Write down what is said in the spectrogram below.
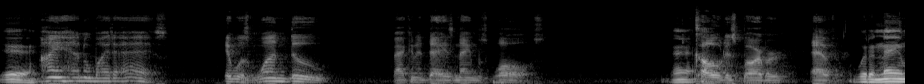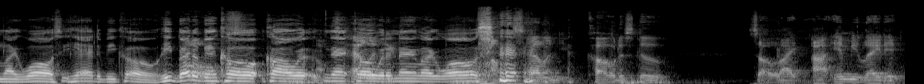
Yeah. I ain't had nobody to ask. It was one dude back in the day. His name was Walls, Damn. coldest barber ever. With a name like Walls, he had to be cold. He better been Walls. cold, called with, I'm that telling cold with a name like Walls. I'm telling you, coldest dude. So like I emulated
